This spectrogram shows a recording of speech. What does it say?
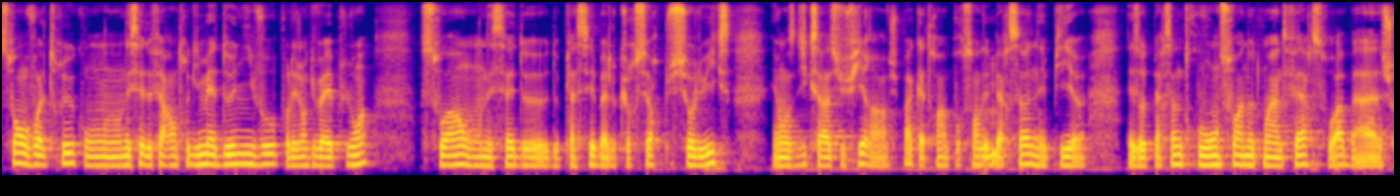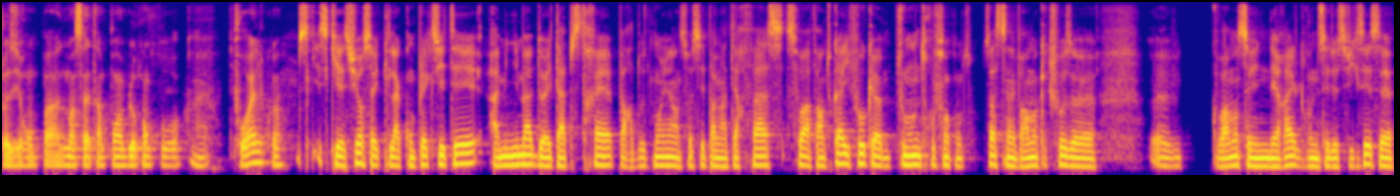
Soit on voit le truc, on, on essaie de faire, entre guillemets, deux niveaux pour les gens qui veulent aller plus loin. Soit on essaie de, de placer bah, le curseur plus sur l'UX et on se dit que ça va suffire à, je sais pas, 80% Mm. des personnes et puis euh, les autres personnes trouveront soit un autre moyen de faire, soit bah, choisiront pas. Moi, ça va être un point bloquant pour, pour elles, quoi. Ce qui ce qui est sûr, c'est que la complexité, à minima, doit être abstrait par d'autres moyens, soit c'est par l'interface, soit, enfin, en tout cas, il faut que tout le monde trouve son compte. Ça, c'est vraiment quelque chose, euh, euh, vraiment, c'est une des règles qu'on essaie de se fixer. C'est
